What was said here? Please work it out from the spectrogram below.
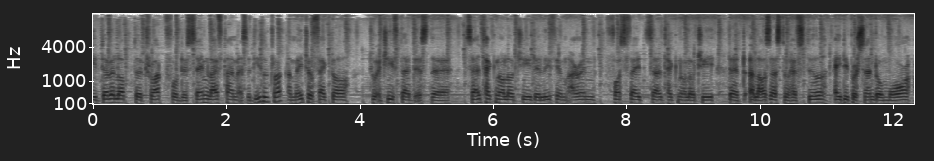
We developed the truck for the same lifetime as a diesel truck. A major factor to achieve that is the cell technology, the lithium iron phosphate cell technology that allows us to have still 80% or more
